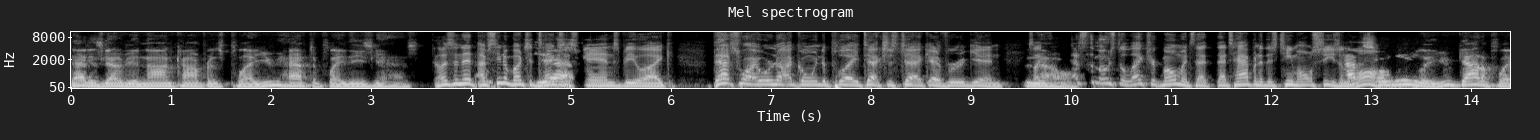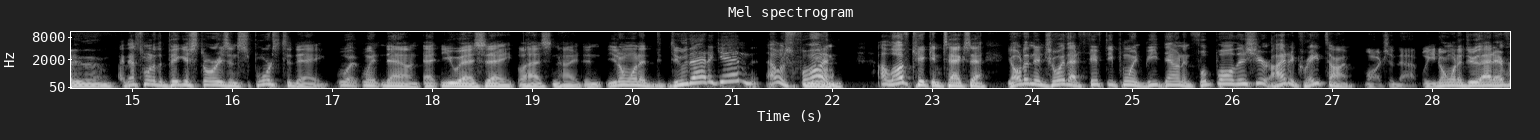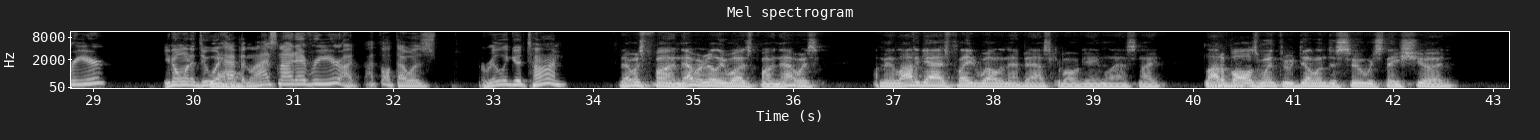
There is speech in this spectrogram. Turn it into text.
That has got to be a non-conference play. You have to play these guys, doesn't it? I've seen a bunch of Texas yeah. fans be like, that's why we're not going to play Texas Tech ever again. It's like no. that's the most electric moments that that's happened to this team all season Absolutely. long. Absolutely. You got to play them. Like that's one of the biggest stories in sports today. What went down at USA last night. And you don't want to do that again? That was fun. No. I love kicking Texas. Y'all didn't enjoy that 50 point beatdown in football this year? I had a great time watching that. Well, you don't want to do that every year? You don't want to do what no. happened last night every year? I, I thought that was a really good time. That was fun. That really was fun. That was I mean, a lot of guys played well in that basketball game last night. A lot of balls went through Dylan Disu, which they should.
